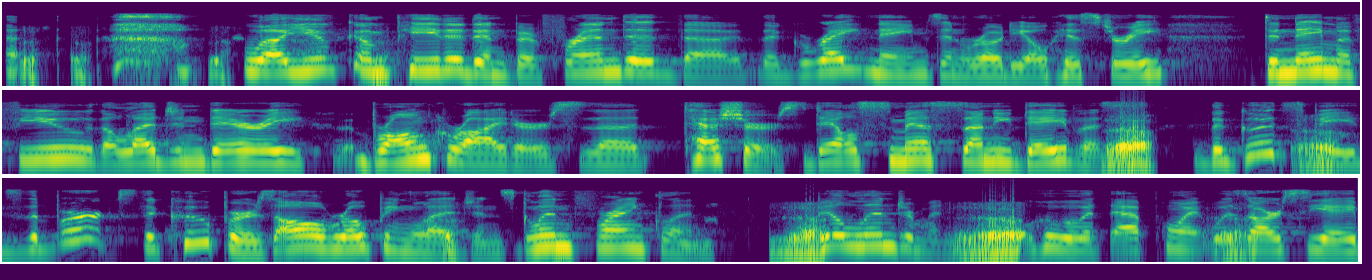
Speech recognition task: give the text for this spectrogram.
Well, you've competed and befriended the, the great names in rodeo history. To name a few, the legendary bronc riders, the Teschers, Dale Smith, Sonny Davis, Yeah. the Goodspeeds, the Burks, the Coopers, all roping legends, Glenn Franklin, Yeah. Bill Linderman, Yeah. who at that point was RCA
